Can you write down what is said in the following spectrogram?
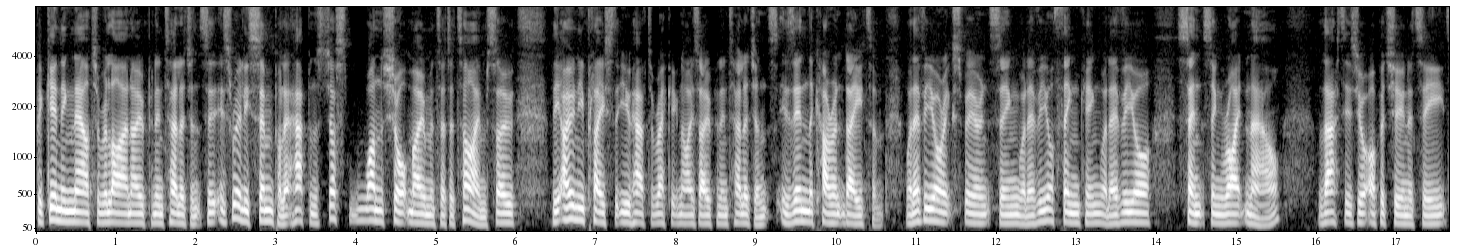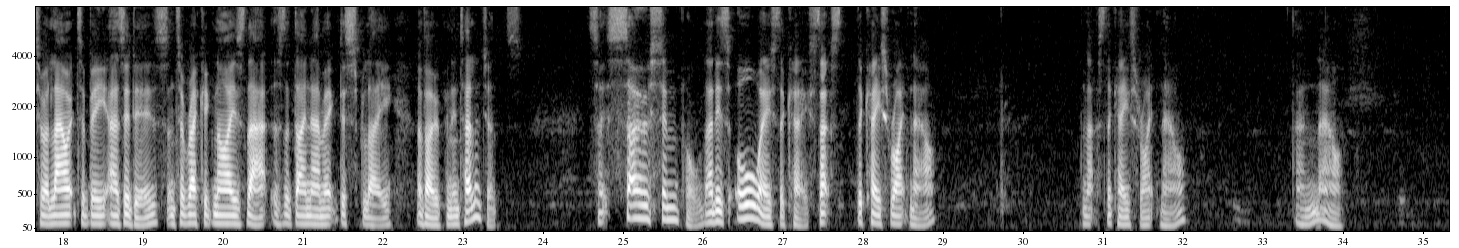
beginning now to rely on open intelligence It's really simple. It happens just one short moment at a time. So the only place that you have to recognize open intelligence is in the current datum. Whatever you're experiencing, whatever you're thinking, whatever you're sensing right now, that is your opportunity to allow it to be as it is and to recognize that as the dynamic display of open intelligence. So it's so simple. That is always the case. That's the case right now. And that's the case right now and now.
